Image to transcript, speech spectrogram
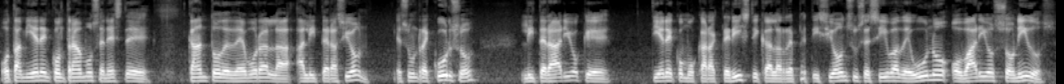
O también encontramos en este canto de Débora la aliteración. Es un recurso literario que tiene como característica la repetición sucesiva de uno o varios sonidos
